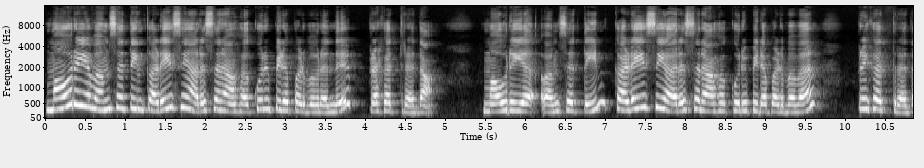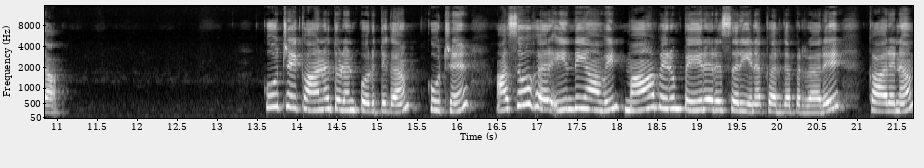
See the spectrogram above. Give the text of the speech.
மௌரிய வம்சத்தின் கடைசி அரசராக குறிப்பிடப்படுபவர் வந்து பிரகத்ரதா. மௌரிய வம்சத்தின் கடைசி அரசராக குறிப்பிடப்படுபவர் பிரிகத்ரதா. கூற்றை காரணத்துடன் பொறுத்துக. கூற்று அசோகர் இந்தியாவின் மாபெரும் பேரரசர் என கருதப்படுறாரு. காரணம்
